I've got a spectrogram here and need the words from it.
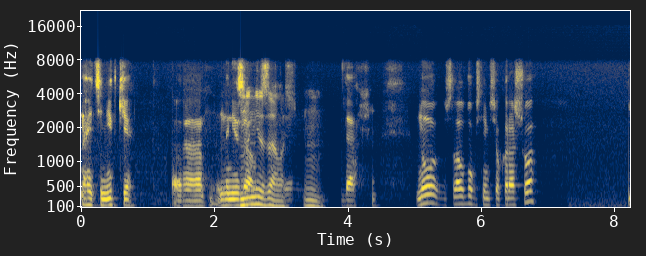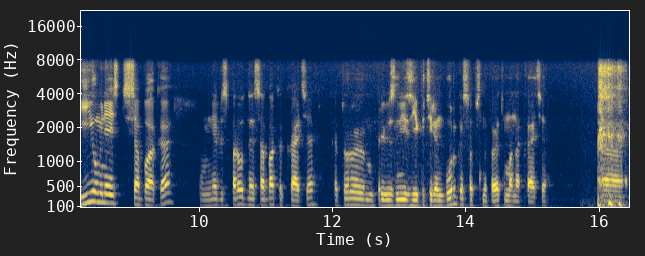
на эти нитки э, нанизалась. Нанизалась. Да. Ну, слава богу, с ним все хорошо. И у меня есть собака. У меня беспородная собака Катя, которую мы привезли из Екатеринбурга, собственно, поэтому она Катя. А,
